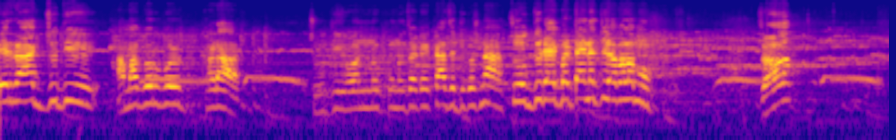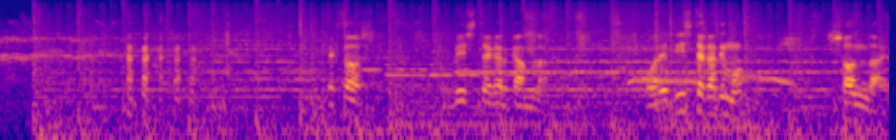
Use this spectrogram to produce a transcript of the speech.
এর রাগ যদি আমাদের উপর খাড়া যদি অন্য কোনো জায়গায় কাজে ঢুকোস না চোখ দুটো একবার টাইনা তুই বলামো যা। দেখছস? বিশ টাকার কামলা। পরে বিশ টাকা দিমো। সন্ধ্যায়।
